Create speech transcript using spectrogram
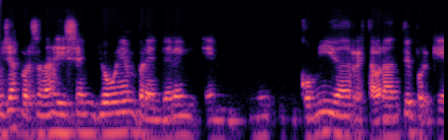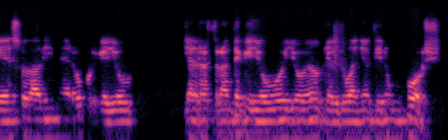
muchas personas dicen, yo voy a emprender en, en, comida, en restaurante, porque eso da dinero, porque yo, y al restaurante que yo voy, yo veo que el dueño tiene un Porsche,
